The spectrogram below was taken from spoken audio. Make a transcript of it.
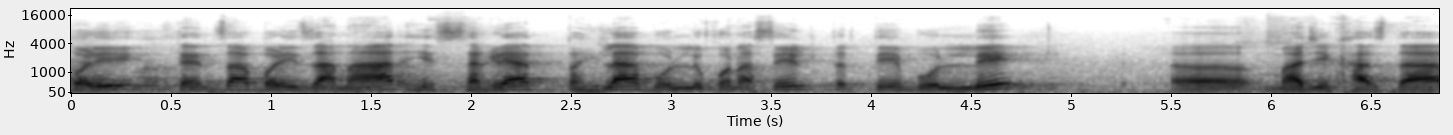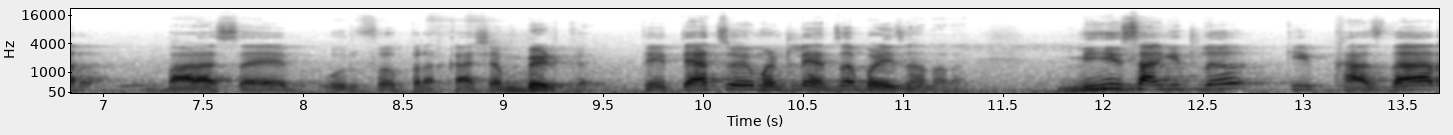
बळी त्यांचा बळी जाणार. हे सगळ्यात पहिला बोललं कोण असेल तर ते बोलले माजी खासदार बाळासाहेब उर्फ प्रकाश आंबेडकर. ते त्याच वेळी म्हटले यांचा बळी जाणार आहे. मीही सांगितलं की खासदार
